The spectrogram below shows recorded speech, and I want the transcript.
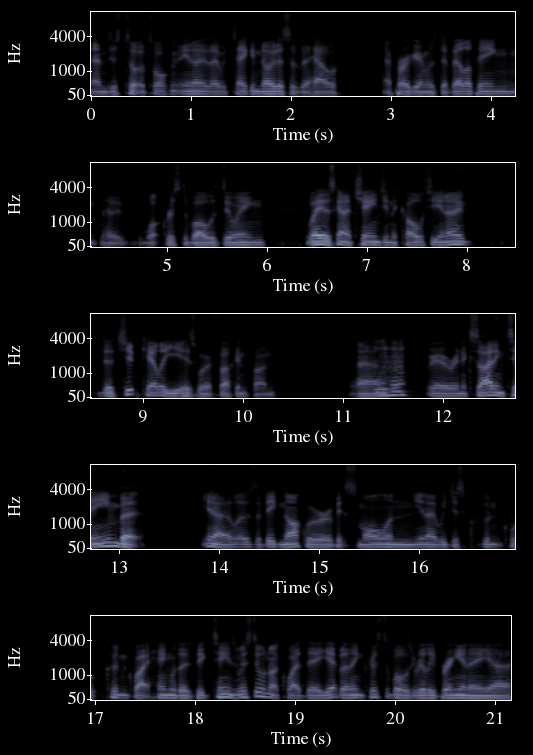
and just talk, talking. You know they were taking notice of the how our program was developing, the, what Cristobal was doing, the way it was kind of changing the culture. You know, the Chip Kelly years were fucking fun. Um, mm-hmm. We were an exciting team, but you know it was a big knock. We were a bit small, and you know we just couldn't couldn't quite hang with those big teams. We're still not quite there yet, but I think Cristobal was really bringing a uh,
